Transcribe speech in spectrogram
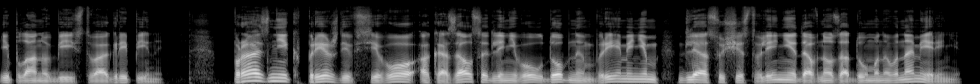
и план убийства Агриппины. Праздник прежде всего оказался для него удобным временем для осуществления давно задуманного намерения.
